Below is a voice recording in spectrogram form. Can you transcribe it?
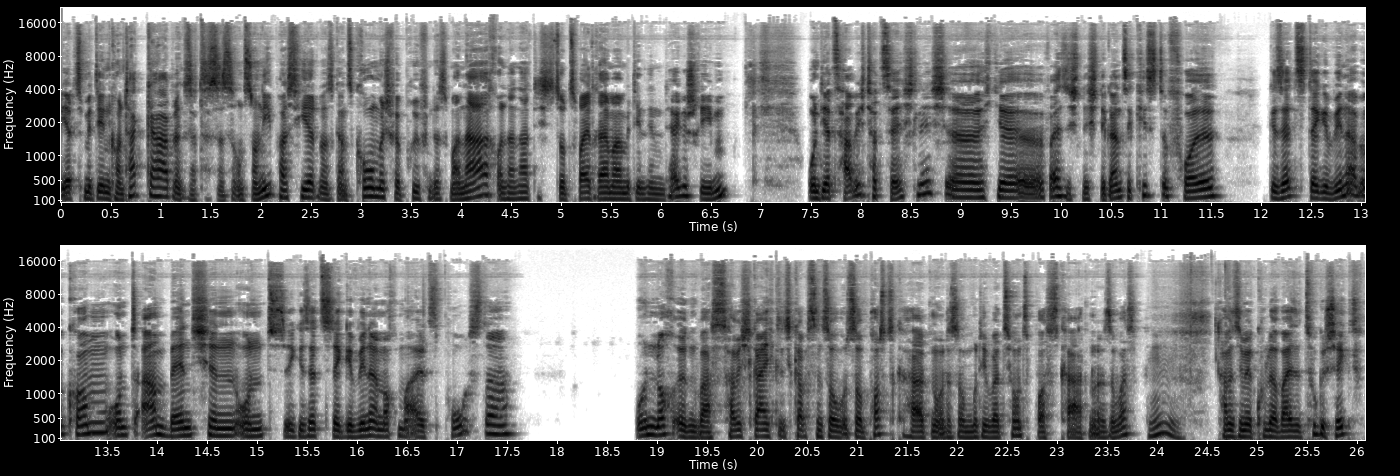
jetzt mit denen Kontakt gehabt und gesagt, das ist uns noch nie passiert und das ist ganz komisch, wir prüfen das mal nach. Und dann hatte ich so zwei, dreimal mit denen hin und her geschrieben. Und jetzt habe ich tatsächlich äh, hier, weiß ich nicht, eine ganze Kiste voll Gesetz der Gewinner bekommen und Armbändchen und Gesetz der Gewinner nochmal als Poster und noch irgendwas. Habe ich gar nicht, ich glaube, es sind so, so Postkarten oder so Motivationspostkarten oder sowas. Hm. Haben sie mir coolerweise zugeschickt.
